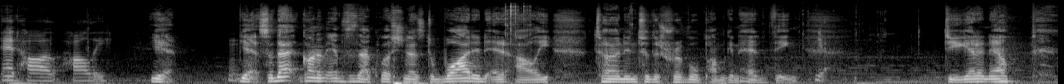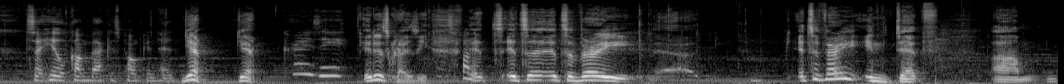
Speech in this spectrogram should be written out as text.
Ed Har- Harley. yeah. Yeah, so that kind of answers our question as to why did Ed Harley turn into the shriveled pumpkin head thing. Yeah. Do you get it now? So he'll come back as Pumpkinhead. Yeah, yeah. Crazy. It is crazy. It's fun. It's it's a it's a very uh, it's a very in depth um,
